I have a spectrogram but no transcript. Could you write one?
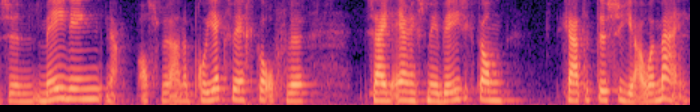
zijn mening. Nou, als we aan een project werken of we zijn ergens mee bezig, dan gaat het tussen jou en mij.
